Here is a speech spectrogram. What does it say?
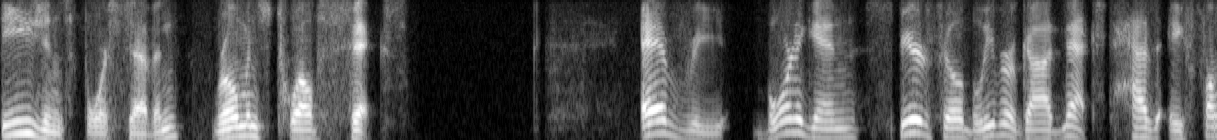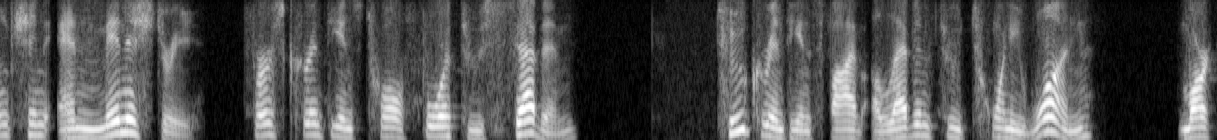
Ephesians 4, 7, Romans 12.6. Every born again, spirit filled believer of God next has a function and ministry. 1 Corinthians 12, 4 through 7, 2 Corinthians 5, 11 through 21, Mark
